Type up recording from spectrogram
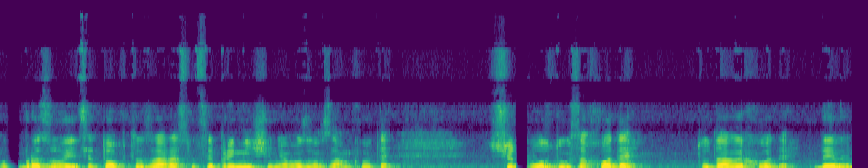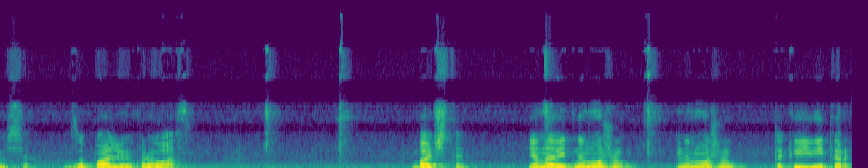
образується. Тобто зараз це приміщення воно замкнуте. Сюди воздух заходить, туди виходить. Дивимося, запалюю при вас. Бачите? Я навіть не можу, не можу такий вітер,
